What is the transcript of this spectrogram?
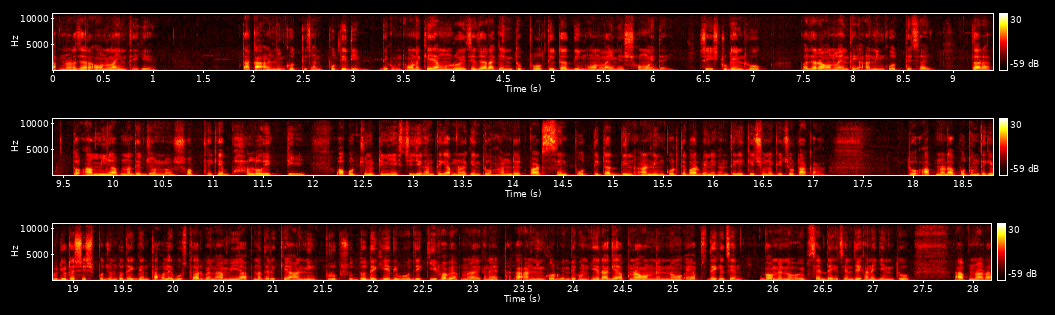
আপনারা যারা অনলাইন থেকে টাকা আর্নিং করতে চান প্রতিদিন, দেখুন, অনেকেই এমন রয়েছে যারা কিন্তু প্রতিটা দিন অনলাইনে সময় দেয়। সেই স্টুডেন্ট হোক বা যারা অনলাইন থেকে আর্নিং করতে চায়, তারা। তো আমি আপনাদের জন্য সব থেকে ভালো একটি অপরচুনিটি নিয়ে এসেছি, যেখান থেকে আপনারা কিন্তু হান্ড্রেড পার্সেন্ট প্রতিটা দিন আর্নিং করতে পারবেন এখান থেকে কিছু না কিছু টাকা। তো আপনারা প্রথম থেকে ভিডিওটা শেষ পর্যন্ত দেখবেন তাহলে বুঝতে পারবেন। আমি আপনাদেরকে আর্নিং প্রুফ শুদ্ধ দেখিয়ে দিব যে কীভাবে আপনারা এখানে টাকা আর্নিং করবেন। দেখুন, এর আগে আপনারা অন্যান্য অ্যাপস দেখেছেন বা অন্যান্য ওয়েবসাইট দেখেছেন, যেখানে কিন্তু আপনারা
